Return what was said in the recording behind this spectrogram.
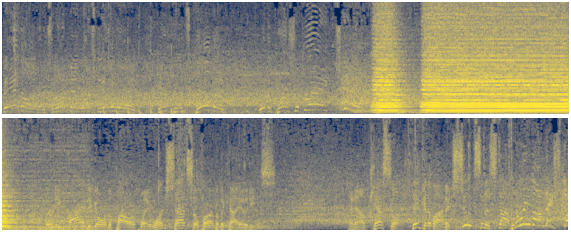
Band on. And it's an on-band rush the other way. Here comes Coleman with a partial break. Thirty-five to go on the power play. One shot so far for the Coyotes. And now Kessel thinking about it. Shoots and a stop. And a rebound. They score!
